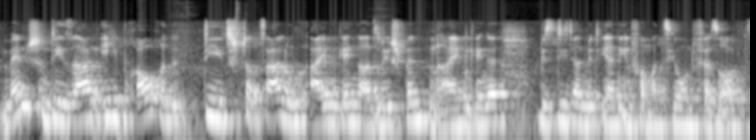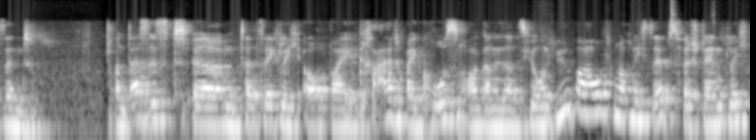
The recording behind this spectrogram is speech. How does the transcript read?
Menschen, die sagen, ich brauche die Zahlungseingänge, also die Spendeneingänge, bis die dann mit ihren Informationen versorgt sind. Und das ist ähm, tatsächlich auch bei, gerade bei großen Organisationen überhaupt noch nicht selbstverständlich,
